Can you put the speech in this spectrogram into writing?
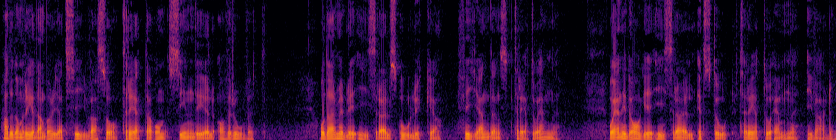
hade de redan börjat kivas och träta om sin del av rovet. Och därmed blev Israels olycka fiendens trätoämne. Och än idag är Israel ett stort trätoämne i världen.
